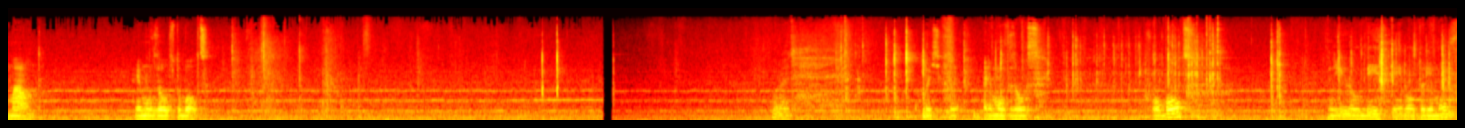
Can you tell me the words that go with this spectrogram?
mount. Remove those two bolts. Alright, basically remove those four bolts and you will be able to remove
